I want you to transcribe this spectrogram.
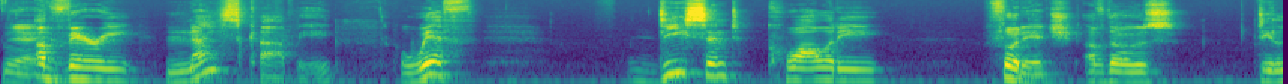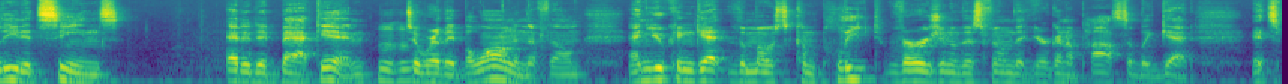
Yeah, A yeah. very nice copy with decent quality footage of those deleted scenes edited back in Mm-hmm. to where they belong in the film and you can get the most complete version of this film that you're going to possibly get it's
